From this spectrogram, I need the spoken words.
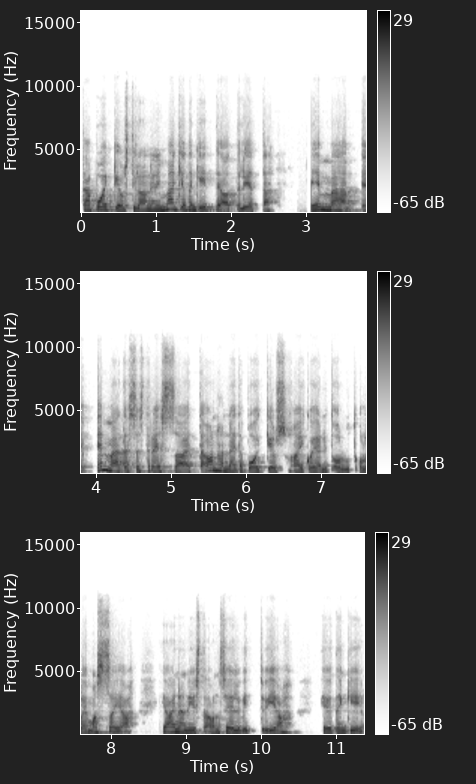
tämä poikkeustilanne, niin mäkin jotenkin itse ajattelin, että en mä, en mä tässä stressaa, että onhan näitä poikkeusaikoja nyt ollut olemassa ja, ja aina niistä on selvitty ja, ja jotenkin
